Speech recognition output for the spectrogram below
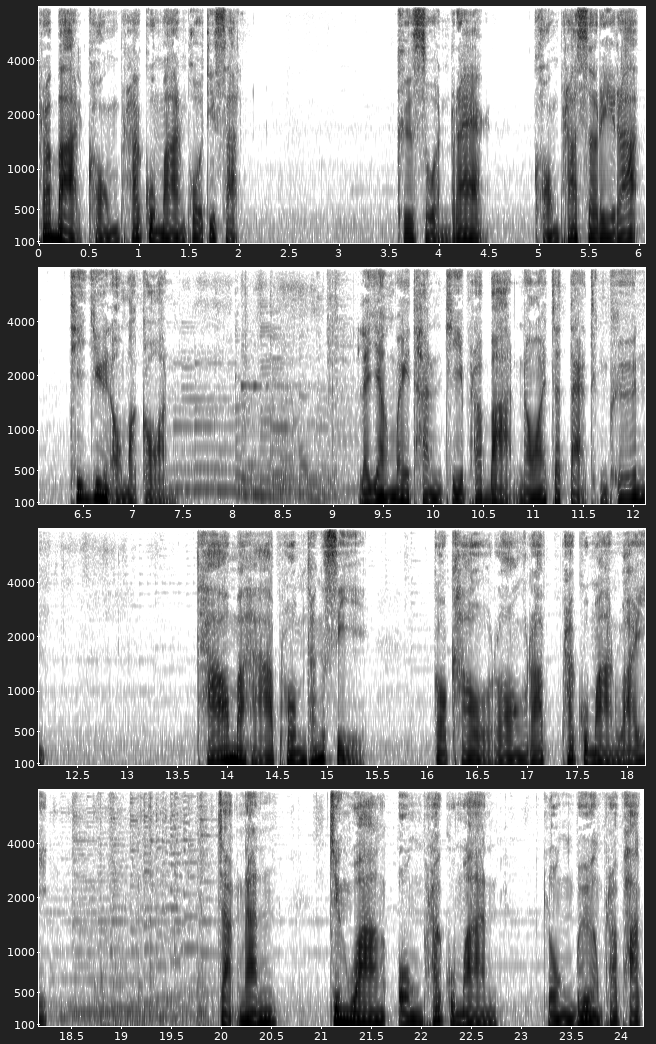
พระบาทของพระกุมารโพธิสัตว์ คือส่วนแรกของพระสรีระที่ยื่นออกมาก่อน และยังไม่ทันที่พระบาทน้อยจะแตะถึงพื้น เท้ามหาพรหมทั้งสี่ก็เข้ารองรับพระกุมารไว้ จากนั้นจึงวางองค์พระกุมารลงเบื้องพระพัก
